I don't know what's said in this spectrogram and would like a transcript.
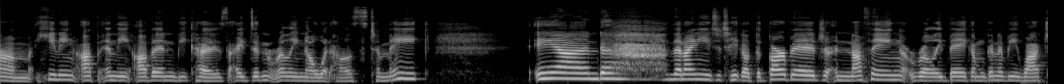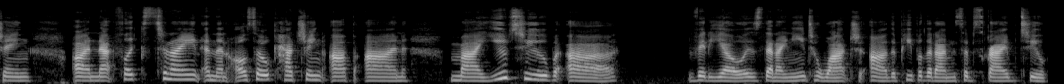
um, heating up in the oven because I didn't really know what else to make. And then I need to take out the garbage. Nothing really big. I'm going to be watching uh, Netflix tonight and then also catching up on my YouTube uh, videos that I need to watch. Uh, the people that I'm subscribed to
